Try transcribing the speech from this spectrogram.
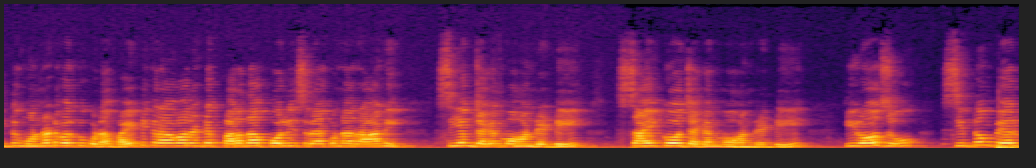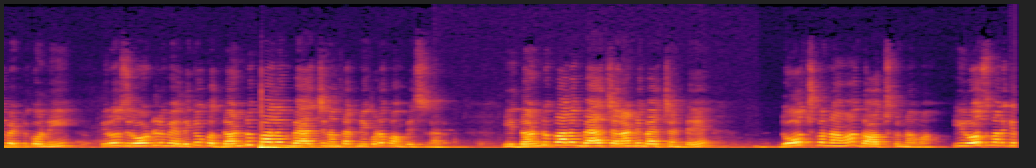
ఇంతకు మొన్నటి వరకు కూడా బయటికి రావాలంటే పరదా పోలీస్ లేకుండా రాని సీఎం జగన్మోహన్ రెడ్డి సైకో జగన్మోహన్ రెడ్డి ఈరోజు సిద్ధం పేరు పెట్టుకొని ఈరోజు రోడ్ల మీదకి ఒక దండుపాలెం బ్యాచ్ అంతటిని కూడా పంపిస్తున్నాడు. ఈ దండుపాలెం బ్యాచ్ ఎలాంటి బ్యాచ్ అంటే దోచుకున్నామా దాచుకున్నామా? ఈరోజు మనకి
